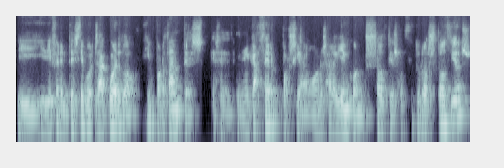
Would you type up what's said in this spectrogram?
y, diferentes tipos de acuerdo importantes que se tienen que hacer por si algo no sale bien con socios o futuros socios.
